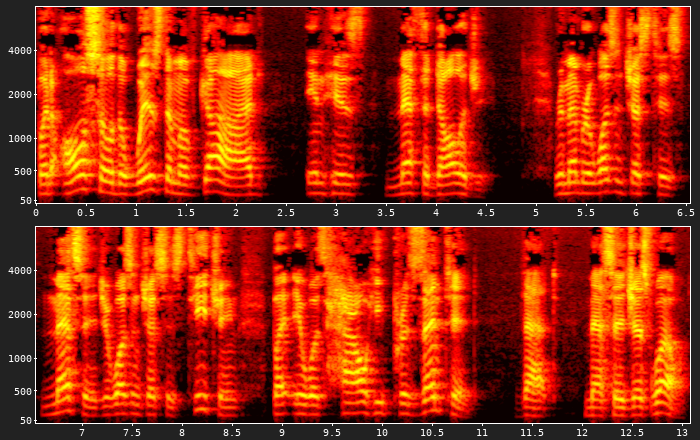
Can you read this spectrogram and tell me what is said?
but also the wisdom of God in his methodology. Remember, it wasn't just his message, it wasn't just his teaching, but it was how he presented that message as well.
